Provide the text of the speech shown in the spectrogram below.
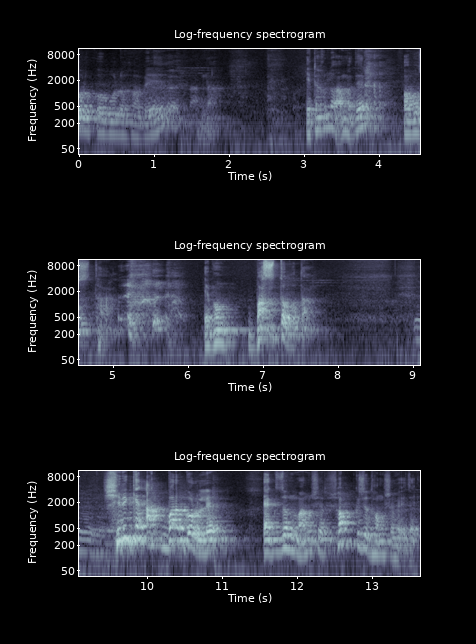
ওর কবুল হবে। এটা হলো আমাদের অবস্থা এবং বাস্তবতা। সিঁড়িকে আকবার করলে একজন মানুষের সবকিছু ধ্বংস হয়ে যায়।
